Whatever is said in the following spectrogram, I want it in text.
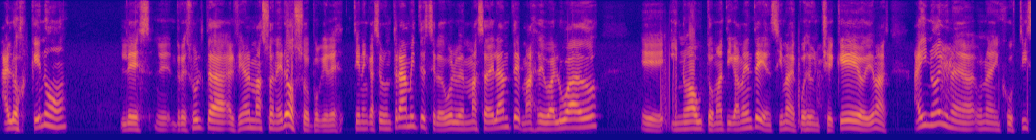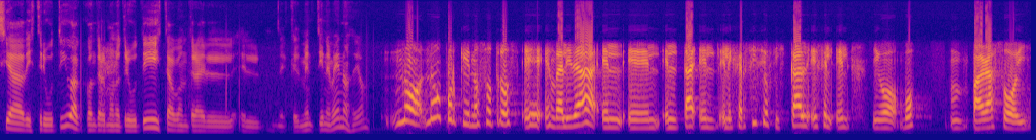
A los que no, les eh, resulta al final más oneroso porque les tienen que hacer un trámite, se lo devuelven más adelante, más devaluado y no automáticamente y encima después de un chequeo y demás ahí no hay una, injusticia distributiva contra el monotributista o contra el, que tiene menos, digamos. No, no, porque nosotros, eh, en realidad, el, el, el, ejercicio fiscal es el, digo, vos pagás hoy,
